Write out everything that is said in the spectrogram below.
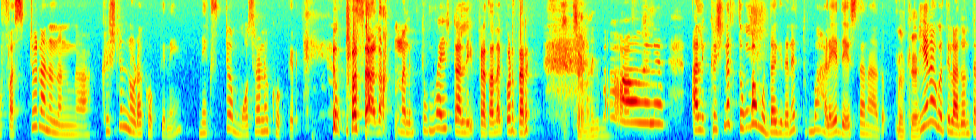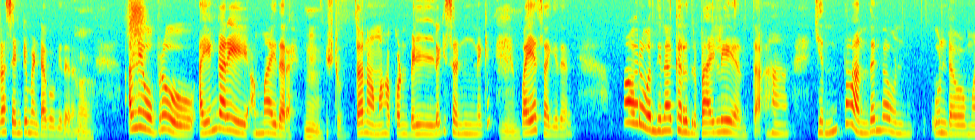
ಫಸ್ಟು ನಾನು ನನ್ನ ಕೃಷ್ಣನ್ ನೋಡಕ್ ಹೋಗ್ತೀನಿ. ನೆಕ್ಸ್ಟ್ ಮೊಸರನ್ನಕ್ಕೆ ಹೋಗ್ತೀನಿ. ಪ್ರಸಾದ. ನನಗೆ ತುಂಬ ಇಷ್ಟ ಅಲ್ಲಿ ಪ್ರಸಾದ ಕೊಡ್ತಾರೆ. ಆಮೇಲೆ ಅಲ್ಲಿ ಕೃಷ್ಣ ತುಂಬಾ ಮುದ್ದಾಗಿದ್ದಾನೆ ತುಂಬಾ ಹಳೆಯ ದೇವಸ್ಥಾನ ಅದು. ಏನೋ ಗೊತ್ತಿಲ್ಲ ಅದೊಂಥರ ಸೆಂಟಿಮೆಂಟ್ ಆಗೋಗಿದೆ ನನಗೆ. ಅಲ್ಲಿ ಒಬ್ರು ಅಯ್ಯಂಗಾರಿ ಅಮ್ಮ ಇದ್ದಾರೆ ಹ್ಮ್ ಇಷ್ಟು ಉದ್ದ ನಾಮ ಹಾಕೊಂಡು ಬೆಳ್ಳಗೆ ಸಣ್ಣಗೆ ವಯಸ್ಸಾಗಿದೆ ಅವರು ಒಂದಿನ ಕರೆದ್ರು ಬಾಯ್ಲಿ ಅಂತ ಹಾ ಎಂತ ಅಂದಂಗ ಉಂಡ್ ಉಂಡವಮ್ಮ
